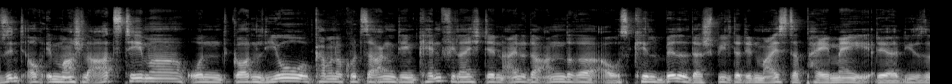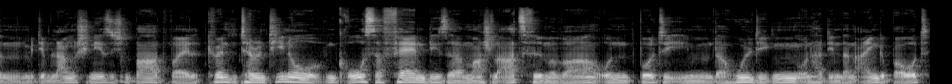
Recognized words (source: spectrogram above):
sind auch im Martial Arts Thema und Gordon Liu, kann man noch kurz sagen, den kennt vielleicht den ein oder andere aus Kill Bill, da spielt er den Meister Pei Mei, der diesen mit dem langen chinesischen Bart, weil Quentin Tarantino ein großer Fan dieser Martial Arts Filme war und wollte ihm da huldigen und hat ihn dann eingebaut.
